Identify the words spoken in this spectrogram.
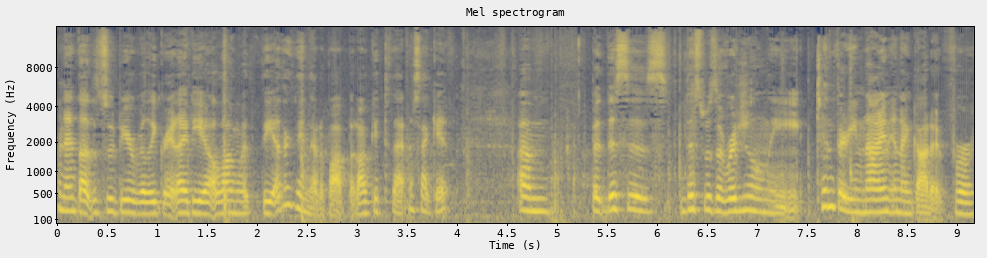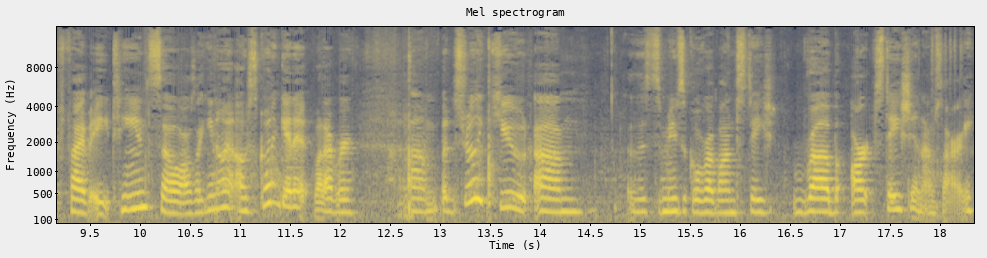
And I thought this would be a really great idea, along with the other thing that I bought, but I'll get to that in a second. Um, but this is this was originally 10.39 and I got it for 5.18 so I was like you know what I'll just go and get it whatever. Um, but it's really cute um, this musical rub on station rub art station I'm sorry.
